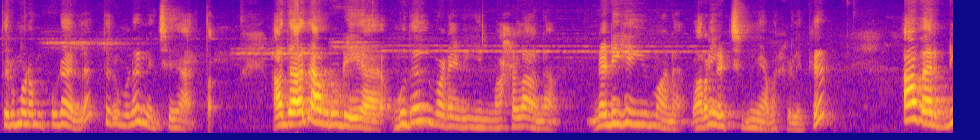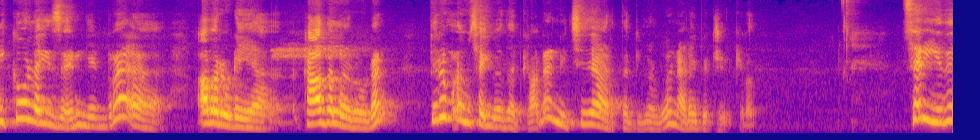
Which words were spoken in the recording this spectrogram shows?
திருமணம் கூட இல்லை திருமண நிச்சயார்த்தம் அதாவது அவருடைய முதல் மனைவியின் மகளான நடிகையுமான வரலட்சுமி அவர்களுக்கு அவர் நிக்கோலைஸ் என்கின்ற அவருடைய காதலருடன் திருமணம் செய்வதற்கான நிச்சயார்த்த நிகழ்வு நடைபெற்றிருக்கிறது. சரி இது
